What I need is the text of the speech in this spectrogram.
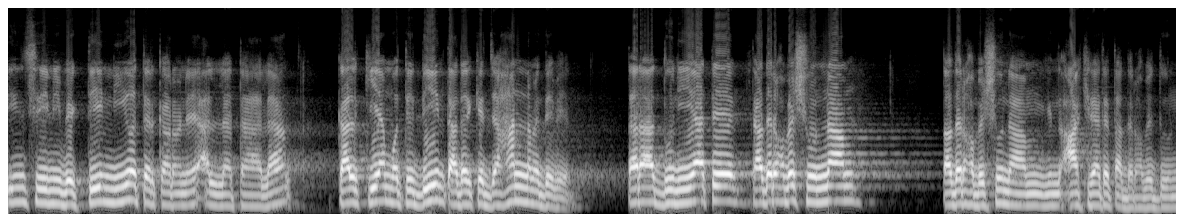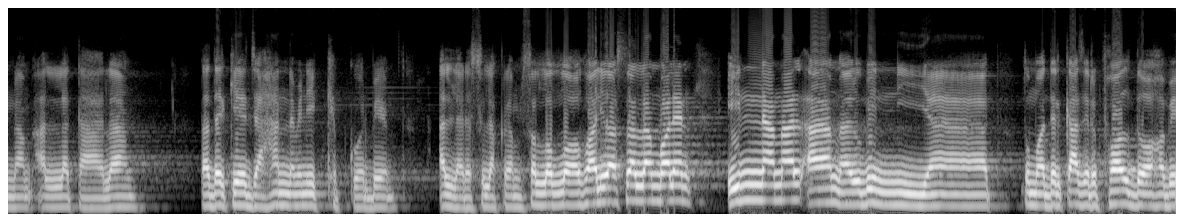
তিন শ্রেণি ব্যক্তি নিয়তের কারণে আল্লাহ তাআলা কাল কিয়ামতের দিন তাদেরকে জাহান নামে দেবে। তারা দুনিয়াতে তাদের হবে সুনাম, তাদের হবে সুনাম, কিন্তু আখিরাতে তাদের হবে দুর্নাম। আল্লাহ তাআলা তাদেরকে জাহান নামে নিক্ষেপ করবে। আল্লাহ রসুল আকরাম সাল্লাল্লাহু আলাইহি ওয়াসাল্লাম বলেন, ইন্নামাল বিন্নিয়াত। তোমাদের কাজের ফল দেওয়া হবে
